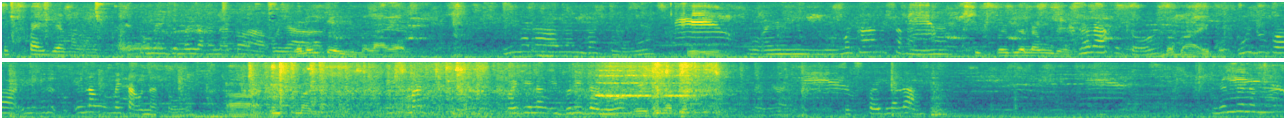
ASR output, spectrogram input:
6.5 yan mga. Ito medyo malaki na to ah, kuya. Ganun to yung Himalayan. Himalayan ba to? Mm. O, ayun yung, magkano sa kanya? 6'5 na lang din. Lalaki to? Babae po. Uy, ba, il- ilang may taon na to? Ah, 8 months. 8 months. Pwede nang i-breed ano? Pwede na po. Ayan. 6.5 na lang. Ganda naman.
